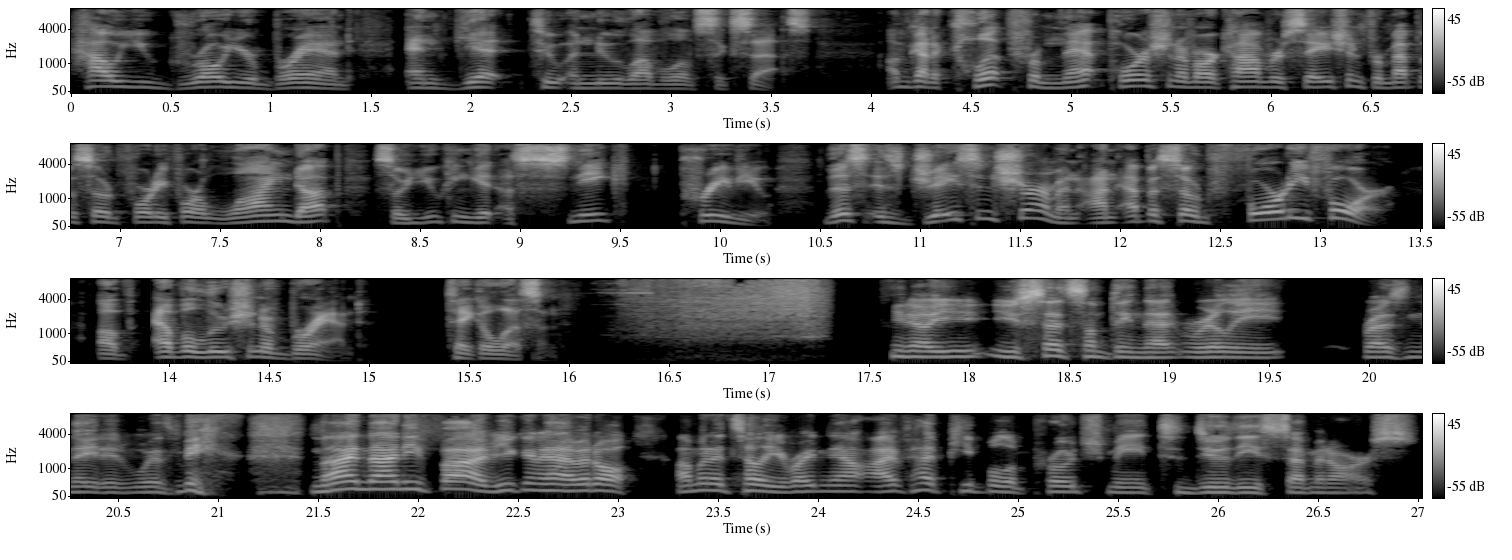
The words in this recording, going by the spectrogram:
how you grow your brand and get to a new level of success. I've got a clip from that portion of our conversation from episode 44 lined up so you can get a sneak preview. This is Jason Sherman on episode 44 of Evolution of Brand. Take a listen. You know, you, you said something that really resonated with me. 995, you can have it all. I'm going to tell you right now, I've had people approach me to do these seminars.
